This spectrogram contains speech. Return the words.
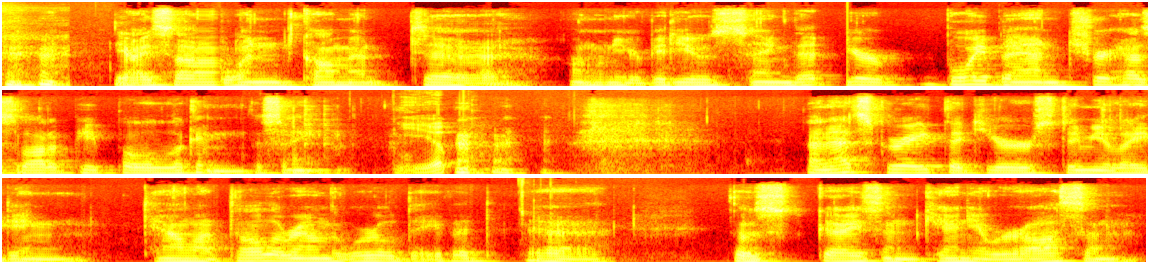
yeah, I saw one comment uh, on one of your videos saying that your boy band sure has a lot of people looking the same. Yep. And that's great that you're stimulating talent all around the world, David. Uh, those guys in Kenya were awesome.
